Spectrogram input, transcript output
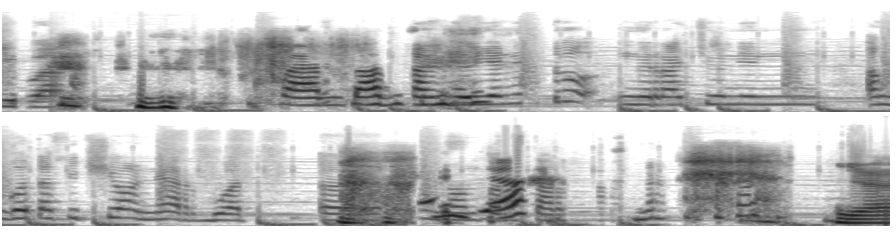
jiwa. mantap Kang. Elian itu ngeracunin anggota fiksioner buat eh, nonton Ya? startup. Ya,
